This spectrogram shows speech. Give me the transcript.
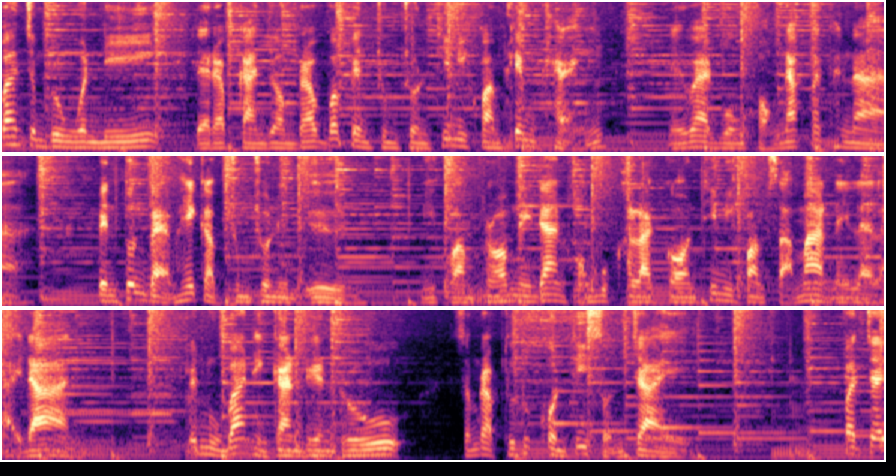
บ้านจำรุงวันนี้ได้รับการยอมรับว่าเป็นชุมชนที่มีความเข้มแข็ง ในแวดวงของนักพัฒนา เป็นต้นแบบให้กับชุมชนอื่น ๆ มีความพร้อมในด้านของบุคลากรที่มีความสามารถในหลาย ๆ ด้าน เป็นหมู่บ้านแห่งการเรียนรู้สำหรับทุกๆ คนที่สนใจ ปัจจัย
